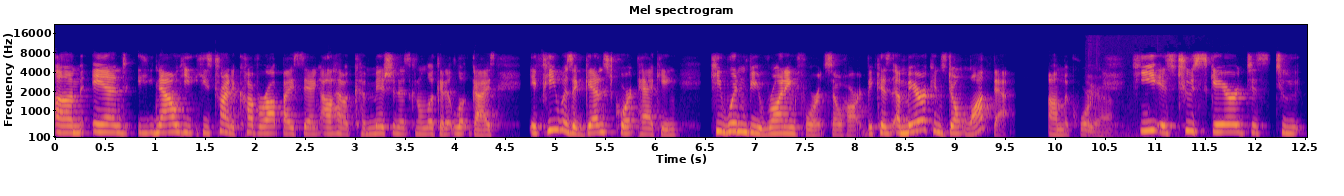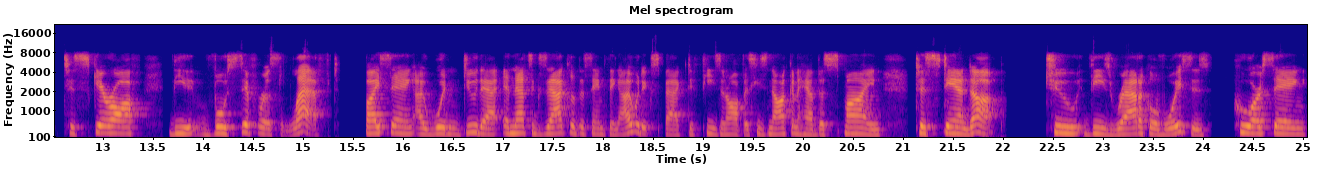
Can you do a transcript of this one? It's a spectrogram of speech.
Um, and he, now he, he's trying to cover up by saying, I'll have a commission that's going to look at it. Look, guys, if he was against court packing, he wouldn't be running for it so hard because Americans don't want that on the court. Yeah. He is too scared to to to scare off the vociferous left by saying I wouldn't do that. And that's exactly the same thing I would expect if he's in office. He's not going to have the spine to stand up to these radical voices who are saying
